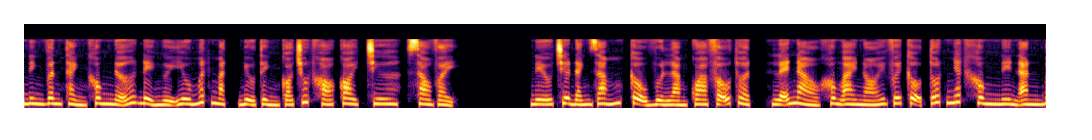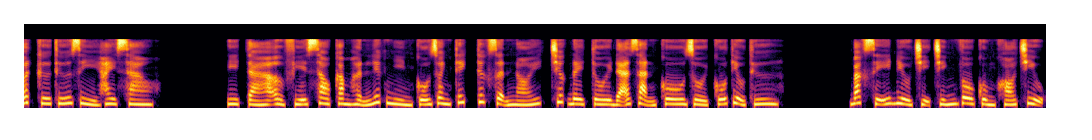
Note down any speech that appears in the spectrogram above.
Ninh Vân Thành không nỡ để người yêu mất mặt, biểu tình có chút khó coi, chưa, sao vậy? Nếu chưa đánh rắm, cậu vừa làm qua phẫu thuật, lẽ nào không ai nói với cậu tốt nhất không nên ăn bất cứ thứ gì hay sao? Y tá ở phía sau căm hận liếc nhìn cố doanh thích tức giận nói, trước đây tôi đã dặn cô rồi cố tiểu thư. Bác sĩ điều trị chính vô cùng khó chịu,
